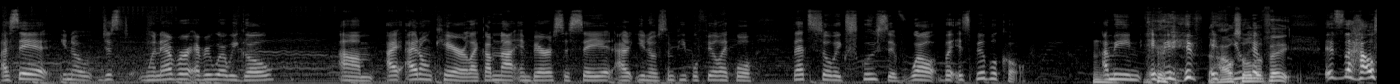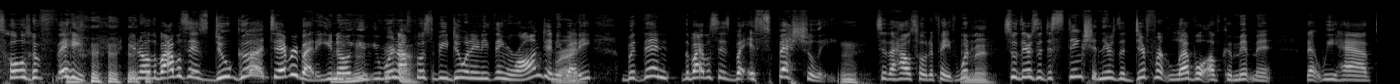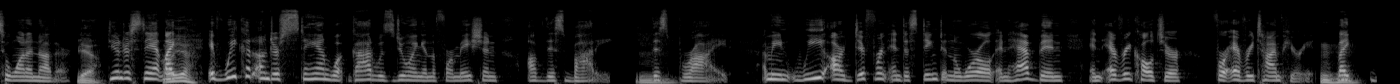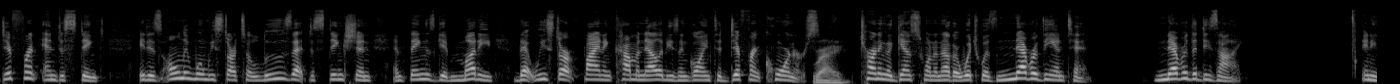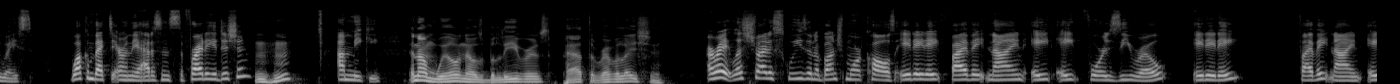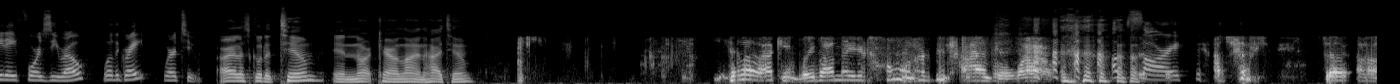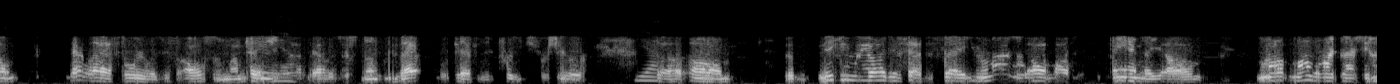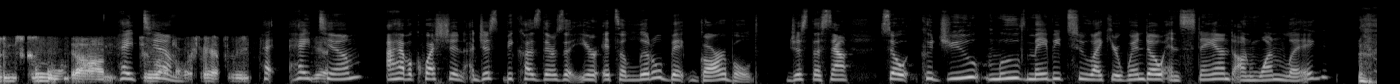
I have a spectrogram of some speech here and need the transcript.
I say it you know just whenever everywhere we go um i i don't care. Like i'm not embarrassed to say it. I you know some people feel like well that's so exclusive. Well but it's biblical. I mean if if, The if household you of have, faith. It's the household of faith you know the bible says do good to everybody you know you, you- we're yeah. not supposed to be doing anything wrong to anybody but then the bible says but especially to the household of faith what, Amen. so there's a distinction. There's a different level of commitment that we have to one another. Yeah. Do you understand? Oh, Like, yeah. if we could understand what God was doing in the formation of this body, this Mm. bride. I mean, we are different and distinct in the world and have been in every culture for every time period. Mm-hmm. Like different and distinct. It is only when we start to lose that distinction and things get muddied that we start finding commonalities and going to different corners. Right. Turning against one another, which was never the intent never the design. Anyways, welcome back to Airing the Addisons, the Friday edition. Mm-hmm. I'm Meeke. And I'm Wil, and those believers, Path of Revelation. All right, let's try to squeeze in a bunch more calls. 888-589-8840. 888-589-8840. Wil the Great, where to? All right, let's go to Tim in North Carolina. Hi, Tim. Hello, I can't believe I made it home. I've been trying for a while. I'm sorry. I'll tell. So um, that last story was just awesome. I'm telling you, Yeah. that was just something that would definitely preach for sure. Yeah. So, um, but Meeke, we all just have to say, you remind me a lot of my family. Um, my, my wife actually homeschooled. Um, Hey, Tim. Hey, hey Yeah. Tim, I have a question. Just because there's a you're, it's a little bit garbled, just the sound. So could you move maybe to like your window and stand on one leg?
